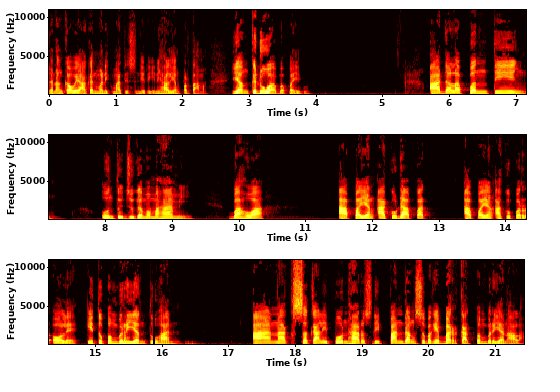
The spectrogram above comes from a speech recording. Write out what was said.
Dan engkau yang akan menikmati sendiri. Ini hal yang pertama. Yang kedua Bapak Ibu, adalah penting untuk juga memahami bahwa apa yang aku dapat, apa yang aku peroleh, itu pemberian Tuhan. Anak sekalipun harus dipandang sebagai berkat pemberian Allah.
